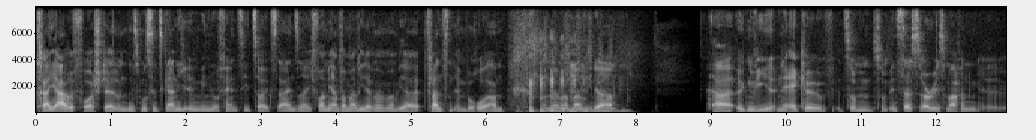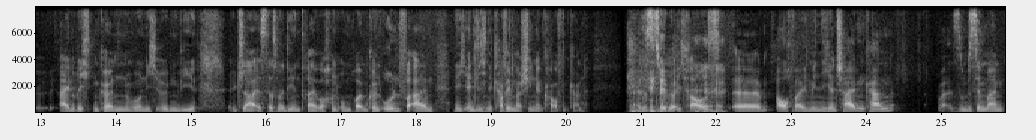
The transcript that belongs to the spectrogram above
drei Jahre vorstelle. Und das muss jetzt gar nicht irgendwie nur fancy Zeug sein, sondern ich freue mich einfach mal wieder, wenn wir wieder Pflanzen im Büro haben und wenn wir mal wieder äh, irgendwie eine Ecke zum, zum Insta-Stories machen, äh, einrichten können, wo nicht irgendwie klar ist, dass wir die in drei Wochen umräumen können. Und vor allem, wenn ich endlich eine Kaffeemaschine kaufen kann. Also das zögere ich raus, äh, auch weil ich mich nicht entscheiden kann. So ein bisschen mein,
